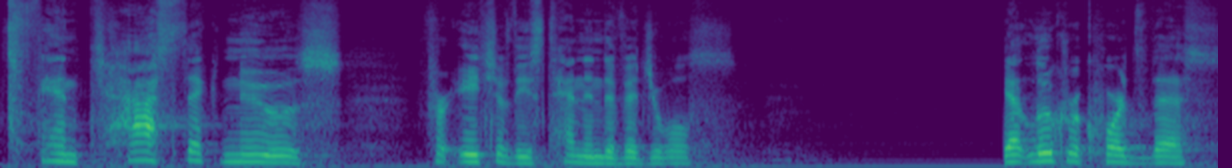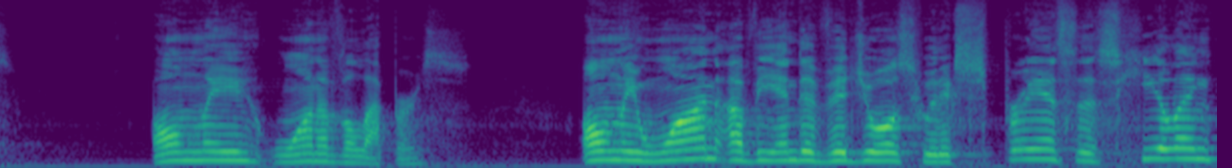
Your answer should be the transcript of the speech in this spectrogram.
It's fantastic news for each of these 10 individuals. Yet Luke records this only one of the lepers, only one of the individuals who had experienced this healing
